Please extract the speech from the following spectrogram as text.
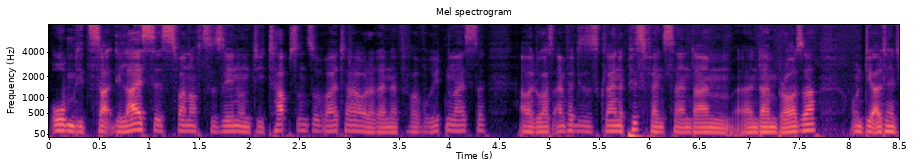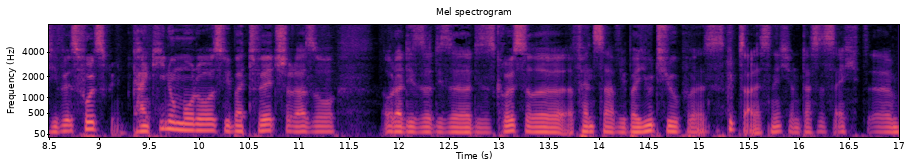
Oben die, die Leiste ist zwar noch zu sehen und die Tabs und so weiter oder deine Favoritenleiste, aber du hast einfach dieses kleine Pissfenster in deinem, äh, in deinem Browser und die Alternative ist Fullscreen. Kein Kinomodus wie bei Twitch oder so oder diese, diese, dieses größere Fenster wie bei YouTube. Das gibt's alles nicht und das ist echt. Äh,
